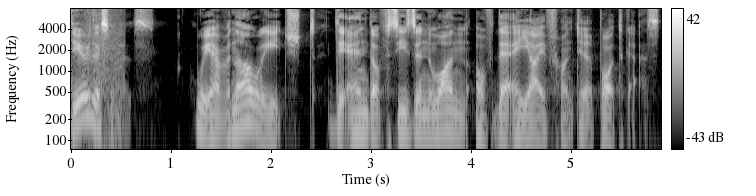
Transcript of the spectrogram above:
Dear listeners, we have now reached the end of season one of the AI Frontier podcast.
